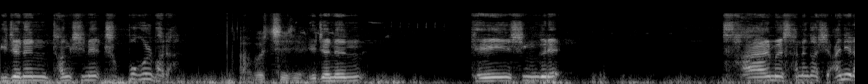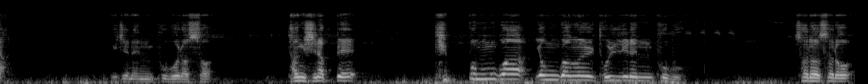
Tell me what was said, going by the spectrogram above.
이제는 당신의 축복을 받아 아버지. 이제는 개인 싱글의 삶을 사는 것이 아니라 이제는 부부로서 당신 앞에 기쁨과 영광을 돌리는 부부. 서로 서로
